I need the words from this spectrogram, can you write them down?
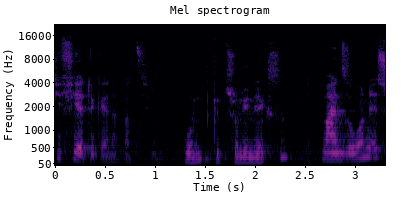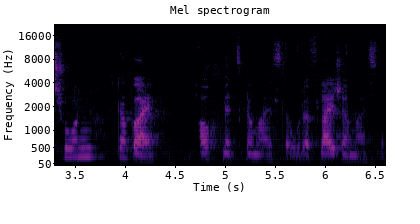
Die vierte Generation. Und gibt es schon die nächste? Mein Sohn ist schon dabei, auch Metzgermeister oder Fleischermeister.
